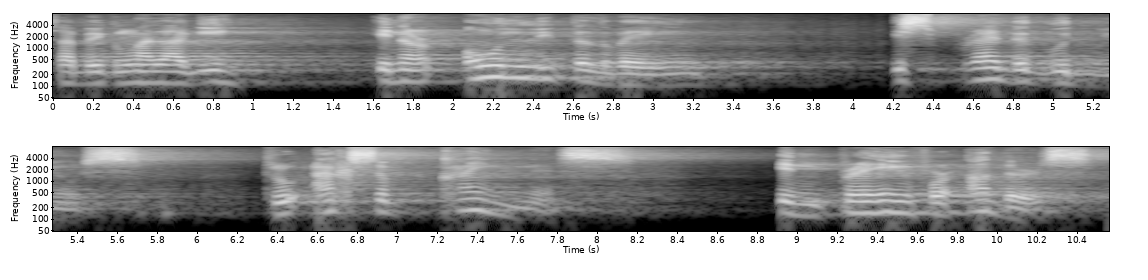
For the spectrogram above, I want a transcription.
Sabi ko nga lagi, in our own little way, spread the good news through acts of kindness, in praying for others,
